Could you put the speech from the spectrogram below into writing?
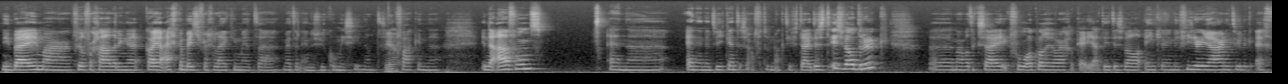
niet bij. Maar veel vergaderingen kan je eigenlijk een beetje vergelijken met, met een NSU-commissie. Dat is Ja. ook vaak in de, in de avond. En, en in het weekend is er af en toe een activiteit. Dus het is wel druk. Maar wat ik zei, ik voel ook wel heel erg, oké, ja, dit is wel één keer in de vier jaar natuurlijk echt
